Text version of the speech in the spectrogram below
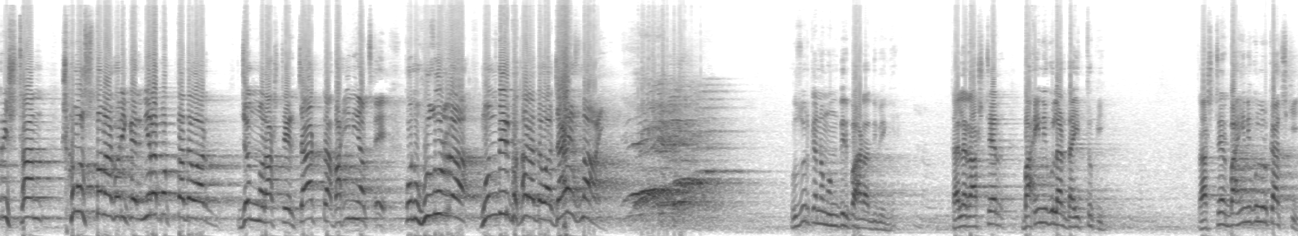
খ্রিস্টান, সমস্ত নাগরিকের নিরাপত্তা দেওয়ার জন্য রাষ্ট্রের চারটা বাহিনী আছে। কোন হুজুররা মন্দির পাহারা দেওয়া জায়েজ নাই। হুজুর কেন মন্দির পাহারা দিবে গিয়ে? তাহলে রাষ্ট্রের বাহিনীগুলার দায়িত্ব কি? রাষ্ট্রের বাহিনীগুলোর কাজ কি?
